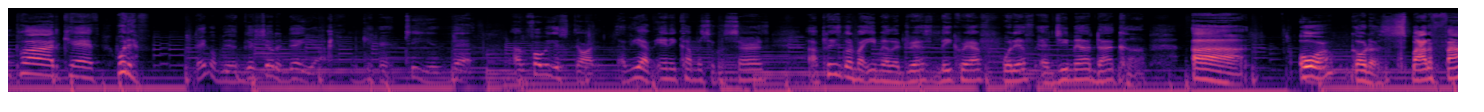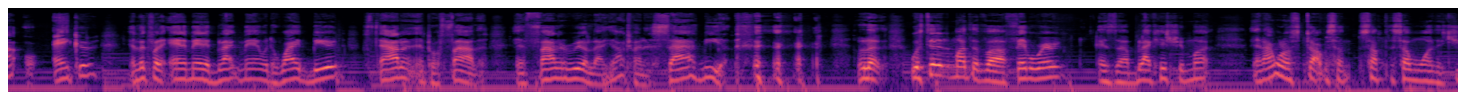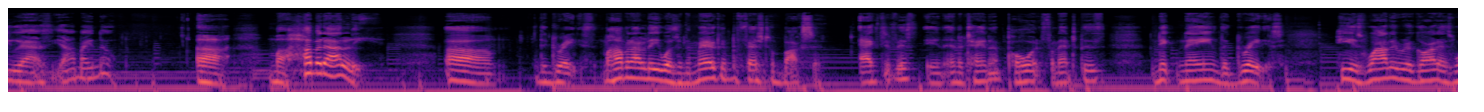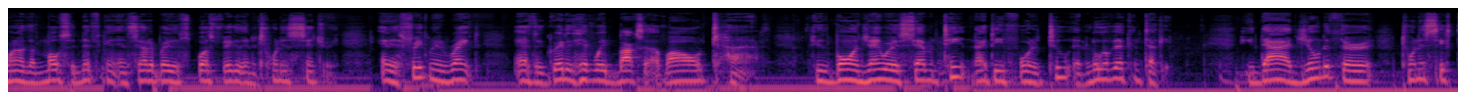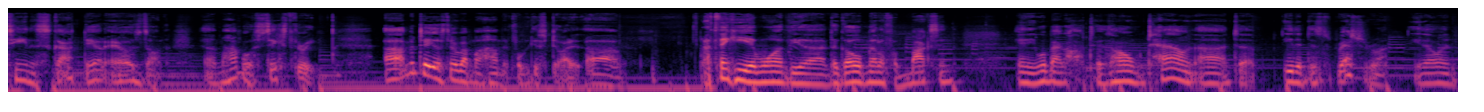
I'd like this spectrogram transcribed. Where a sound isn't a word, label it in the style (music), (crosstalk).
my podcast. What if? They're going to be a good show today, y'all. (laughs) I guarantee you that. Uh, before we get started, if you have any comments or concerns, uh, please go to my email address, leecraftwhatif at gmail.com. Uh, or go to Spotify or Anchor and look for the animated black man with the white beard, styling and profiler, and finally realize y'all trying to size me up. (laughs) look, we're still in the month of uh, February. It's uh, Black History Month, and I want to start with some something, someone that you guys y'all might know. Uh, Muhammad Ali, um, the greatest. Muhammad Ali was an American professional boxer, activist, and entertainer, poet, philanthropist, nicknamed the greatest. He is widely regarded as one of the most significant and celebrated sports figures in the 20th century and is frequently ranked as the greatest heavyweight boxer of all times. He was born January 17, 1942 in Louisville, Kentucky. He died June the 3rd, 2016 in Scottsdale, Arizona. Uh, Muhammad was 6'3". Uh, I'm going to tell you a story about Muhammad before we get started. Uh, I think he had won the uh, the gold medal for boxing, and he went back to his hometown uh, to eat at this restaurant, you know, and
